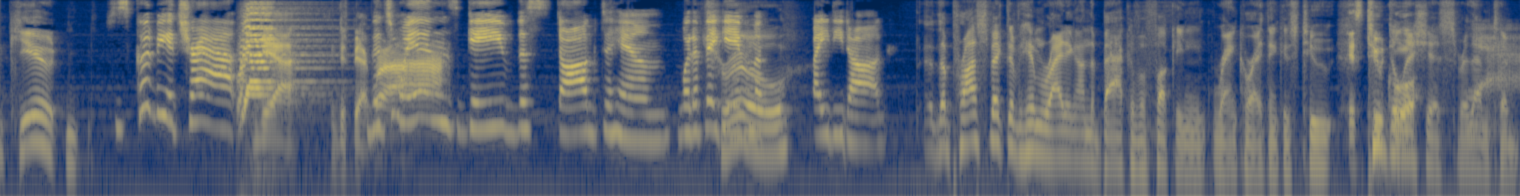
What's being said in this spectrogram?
Cute. this could be a trap. Yeah. He'd just be like, The "Rah." twins gave this dog to him. What if they gave him a True. fighty dog? The prospect of him riding on the back of a fucking Rancor, I think, is too It's too, too cool. delicious for them to.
